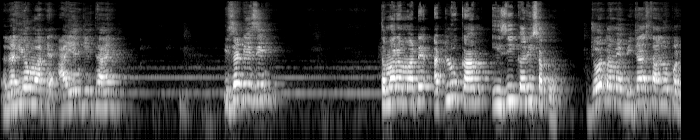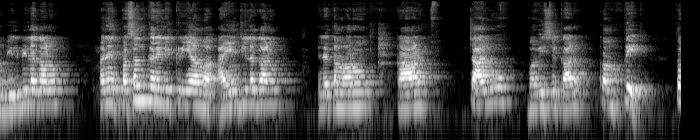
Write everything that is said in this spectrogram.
રહ્યો માટે આઈએનજી થાય. ઇઝ ઇટ ઇઝી તમારા માટે આટલું કામ ઇઝી કરી શકું. જો તમે બીજા સ્થાન ઉપર વિલ બી લગાડો અને પસંદ કરેલી ક્રિયામાં આઈએનજી લગાડો, એટલે તમારો કાળ ચાલુ, ભવિષ્ય કાળ કમ્પ્લીટ તો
